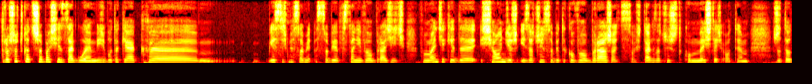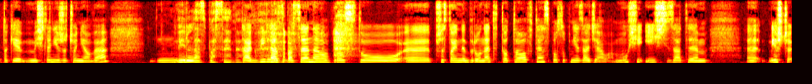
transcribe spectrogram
troszeczkę trzeba się zagłębić, bo tak jak jesteśmy sobie, sobie w stanie wyobrazić w momencie, kiedy siądziesz i zaczniesz sobie tylko wyobrażać coś, tak? Zaczniesz tylko myśleć o tym, że to takie myślenie życzeniowe. Mm, willa z basenem. Tak, willa z basenem, po prostu e, przystojny brunet, to to w ten sposób nie zadziała. Musi iść za tym E, jeszcze,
